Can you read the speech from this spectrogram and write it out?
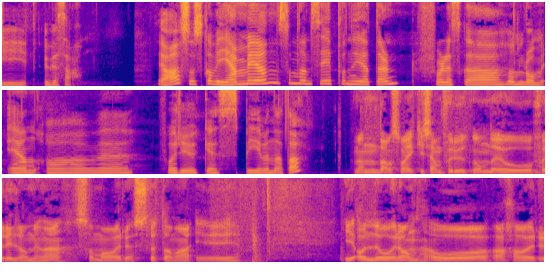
i USA. Ja, så skal vi hjem igjen, som de sier på nyhetene. For det skal handle om en av eh, forrige ukes begivenheter. Men dem som jeg ikke kommer forutenom, det er jo foreldrene mine, som har støtta meg i i alle årene. Og jeg har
